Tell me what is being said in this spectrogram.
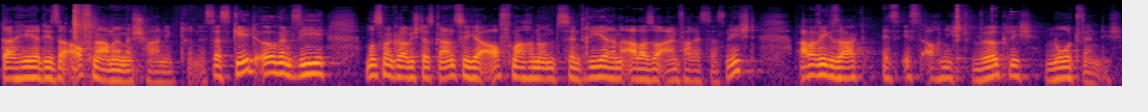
da hier diese Aufnahmemechanik drin ist. Das geht irgendwie, muss man glaube ich das Ganze hier aufmachen und zentrieren, aber so einfach ist das nicht. Aber wie gesagt, es ist auch nicht wirklich notwendig.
